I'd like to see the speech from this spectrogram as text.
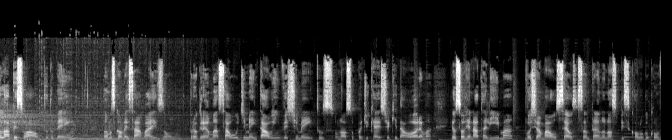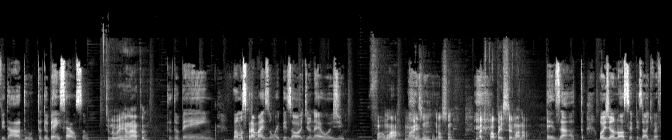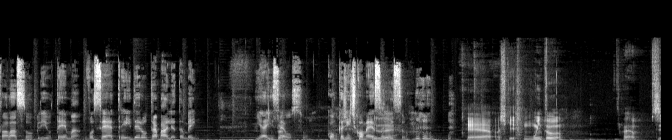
Olá, pessoal, tudo bem? Vamos começar mais um programa Saúde Mental e Investimentos, o nosso podcast aqui da Orama. Eu sou Renata Lima, vou chamar o Celso Santana, nosso psicólogo convidado. Tudo bem, Celso? Tudo bem, Renata? Tudo bem. Vamos para mais um episódio, né, hoje? Vamos lá, mais um nosso bate-papo aí semanal. Exato. Hoje o nosso episódio vai falar sobre o tema Você é trader ou trabalha também? E aí, Exato. Celso, como que a gente começa é. isso? é, acho que muito. É,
